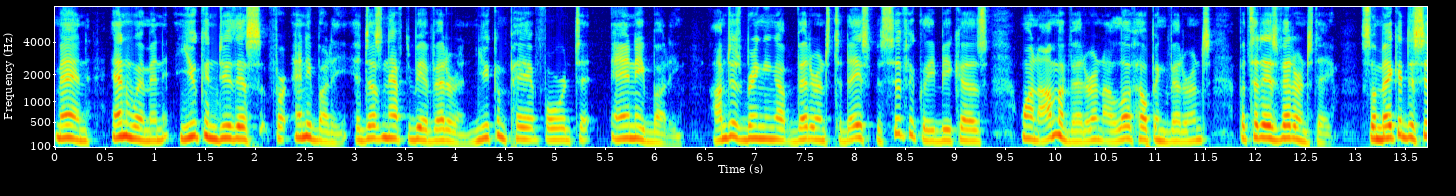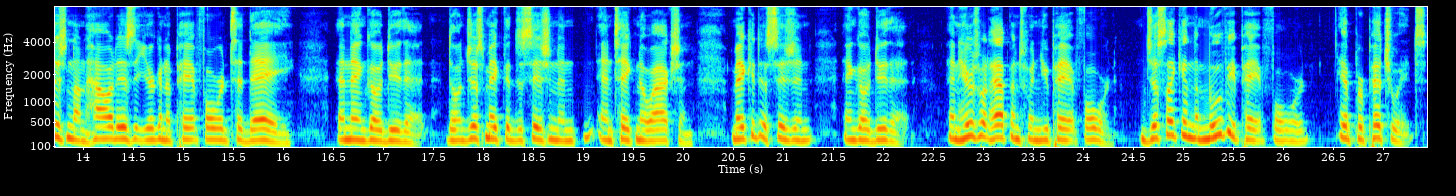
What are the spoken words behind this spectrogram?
men and women, you can do this for anybody. It doesn't have to be a veteran. You can pay it forward to anybody. I'm just bringing up veterans today specifically because one, I'm a veteran. I love helping veterans, but today's Veterans Day. So make a decision on how it is that you're going to pay it forward today and then go do that. Don't just make the decision and, and take no action. Make a decision and go do that. And here's what happens when you pay it forward. Just like in the movie Pay It Forward, it perpetuates,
